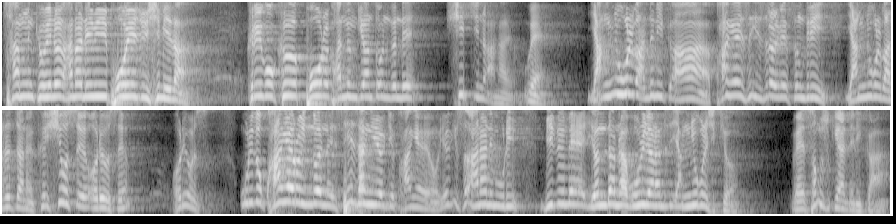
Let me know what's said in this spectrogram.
참 교회는 하나님이 보호해 주십니다. 그리고 그 보호를 받는 기간 동안 근데 쉽지는 않아요. 왜? 양육을 받으니까 광야에서 이스라엘 백성들이 양육을 받았잖아요. 그 쉬웠어요? 어려웠어요? 어려웠어. 우리도 광야로 인도했네. 세상이 여기 광야예요. 여기서 하나님 우리 믿음의 연단하고 훈련하면서 양육을 시켜. 왜? 성숙해야 되니까.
